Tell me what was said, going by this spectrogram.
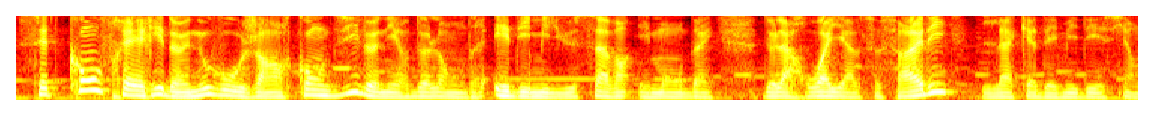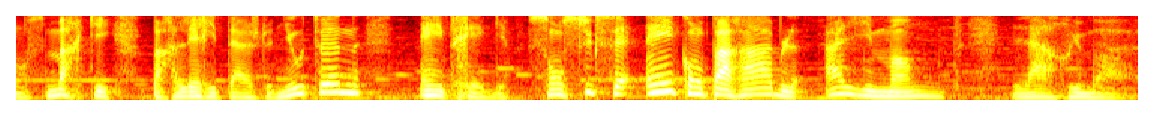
cette confrérie d'un nouveau genre qu'on dit venir de Londres et des milieux savants et mondains de la Royal Society, l'Académie des sciences marquée par l'héritage de Newton, intrigue. Son succès incomparable alimente la rumeur.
